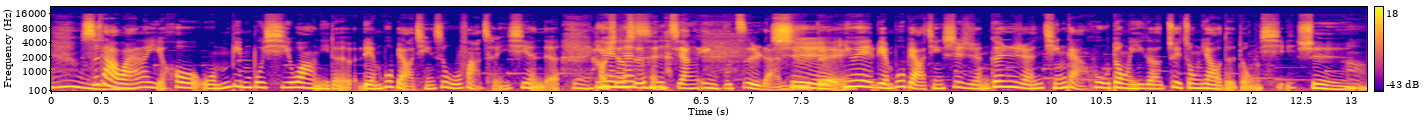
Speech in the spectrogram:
嗯，施打完了以后，我们并不希望你的脸部表情是无法呈现的，对，因为那是很僵硬不自然，是对对因为脸部表情是人跟人情感互动一个最重要的东西。是，嗯，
